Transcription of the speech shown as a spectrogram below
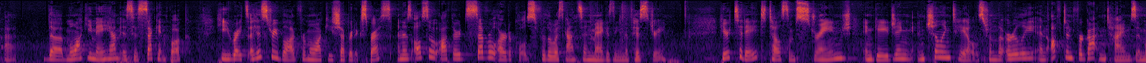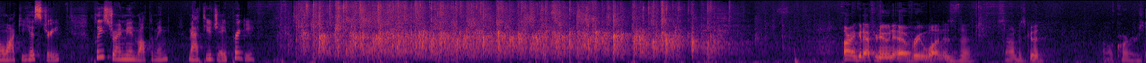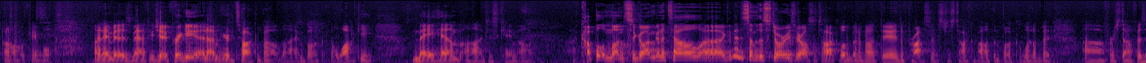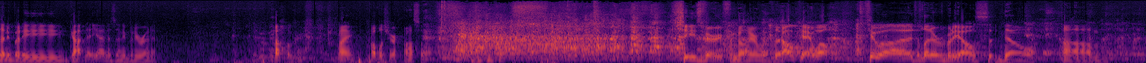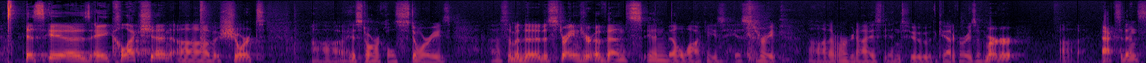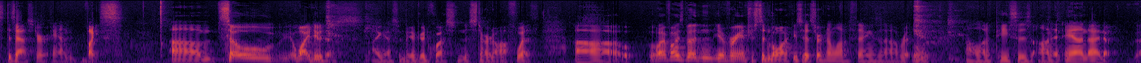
Uh, the Milwaukee Mayhem is his second book. He writes a history blog for Milwaukee Shepherd Express and has also authored several articles for the Wisconsin Magazine of History. Here today to tell some strange, engaging, and chilling tales from the early and often forgotten times in Milwaukee history, please join me in welcoming Matthew J. Prigge. All right, good afternoon, everyone. Is the sound is good? All corners. Oh, okay. Well, my name is Matthew J. Prigge, and I'm here to talk about my book, Milwaukee Mayhem. Uh, just came out couple of months ago. I'm going to tell, uh, get into some of the stories here. Also talk a little bit about the the process. Just talk about the book a little bit. Uh, first off, has anybody gotten it yet? Has anybody read it? Oh, okay. My publisher. Awesome. She's very familiar with it. Okay, well, to, uh, to let everybody else know, um, this is a collection of short uh, historical stories, uh, some of the, the stranger events in Milwaukee's history. Uh, they're organized into the categories of murder, uh, accidents, disaster, and vice. Um, so why do this? I guess would be a good question to start off with. Uh, I've always been you know, very interested in Milwaukee's history. I've done a lot of things, uh, written a lot of pieces on it. And I,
